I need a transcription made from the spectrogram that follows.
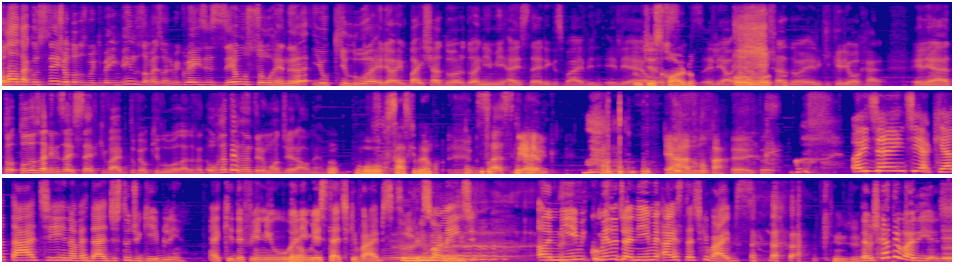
Olá, otakus! Sejam todos muito bem-vindos a mais um Anime Crazes. Eu sou o Renan e o Kilua, ele é o embaixador do anime Aesthetics Vibe. Ele é Discordo. O, ele é, ele é o embaixador, ele que criou, cara. Ele é. To, todos os animes Aesthetic Vibe, tu vê o Kilua lá do Hunter. O Hunter x Hunter, em um modo geral, né? O, o Sasuke branco. o Sasuke É. branco. Errado não tá. É, então. Oi, gente, aqui é a Tati, na verdade, Estúdio Ghibli. É que define o Não. anime Aesthetic Vibes. É Principalmente anime, comida de anime a Aesthetic Vibes. Entendi. Temos categorias.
